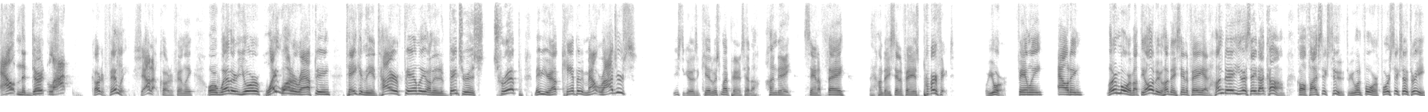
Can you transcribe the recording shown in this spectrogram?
out in the dirt lot Carter Finley, shout out Carter Finley, or whether you're whitewater rafting, taking the entire family on an adventurous trip. Maybe you're out camping in Mount Rogers. I used to go as a kid. Wish my parents had a Hyundai Santa Fe. The Hyundai Santa Fe is perfect for your family outing Learn more about the all-new Hyundai Santa Fe at HyundaiUSA.com. Call 562-314-4603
